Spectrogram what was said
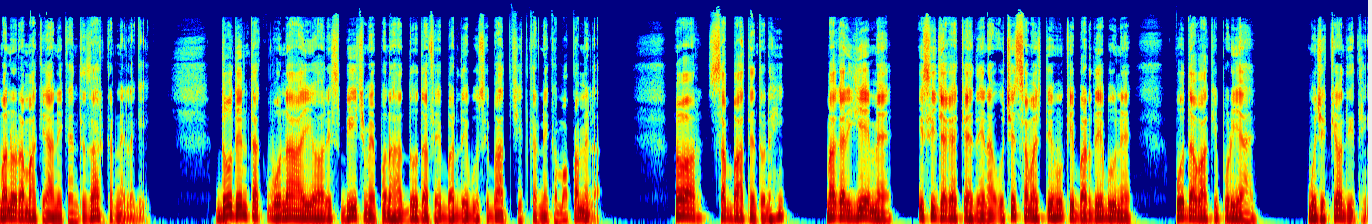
मनोरमा के आने का इंतज़ार करने लगी। दो दिन तक वो ना आई और इस बीच में पुनः दो दफे बरदेबू से बातचीत करने का मौका मिला। और सब बातें तो नहीं, मगर ये मैं इसी जगह कह देना उचित समझती हूँ कि बरदेबू ने वो दवा की पुड़ियाएँ मुझे क्यों दी थीं?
